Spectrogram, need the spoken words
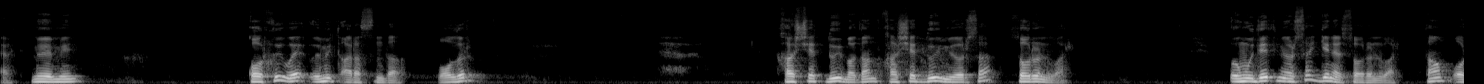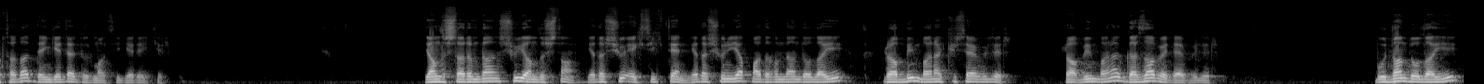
Evet, mümin korku ve ümit arasında olur. Haşyet duymadan, haşyet duymuyorsa sorun var. Umut etmiyorsa yine sorun var. Tam ortada dengede durması gerekir. Yanlışlarımdan, şu yanlıştan ya da şu eksikten ya da şunu yapmadığımdan dolayı Rabbim bana küsebilir. Rabbim bana gazap edebilir. Bundan dolayı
